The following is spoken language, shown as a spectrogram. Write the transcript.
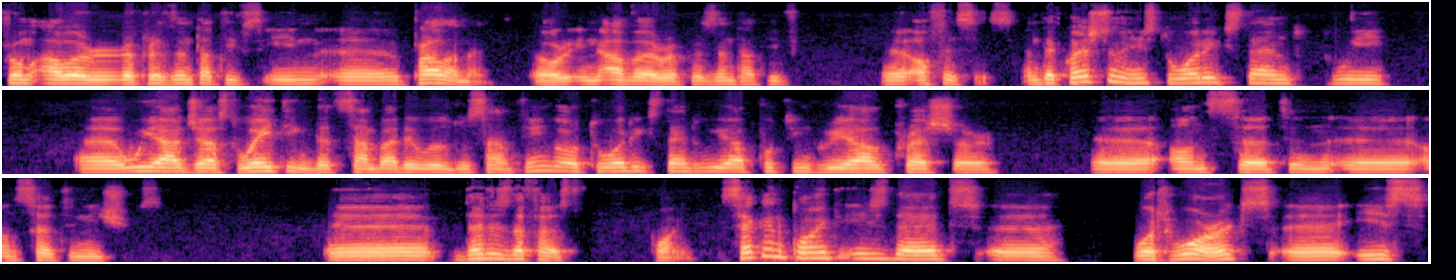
from our representatives in uh, parliament or in other representative uh, offices. And the question is to what extent we uh, we are just waiting that somebody will do something or to what extent we are putting real pressure uh, on certain on certain issues. That is the first point. Second point is that what works is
